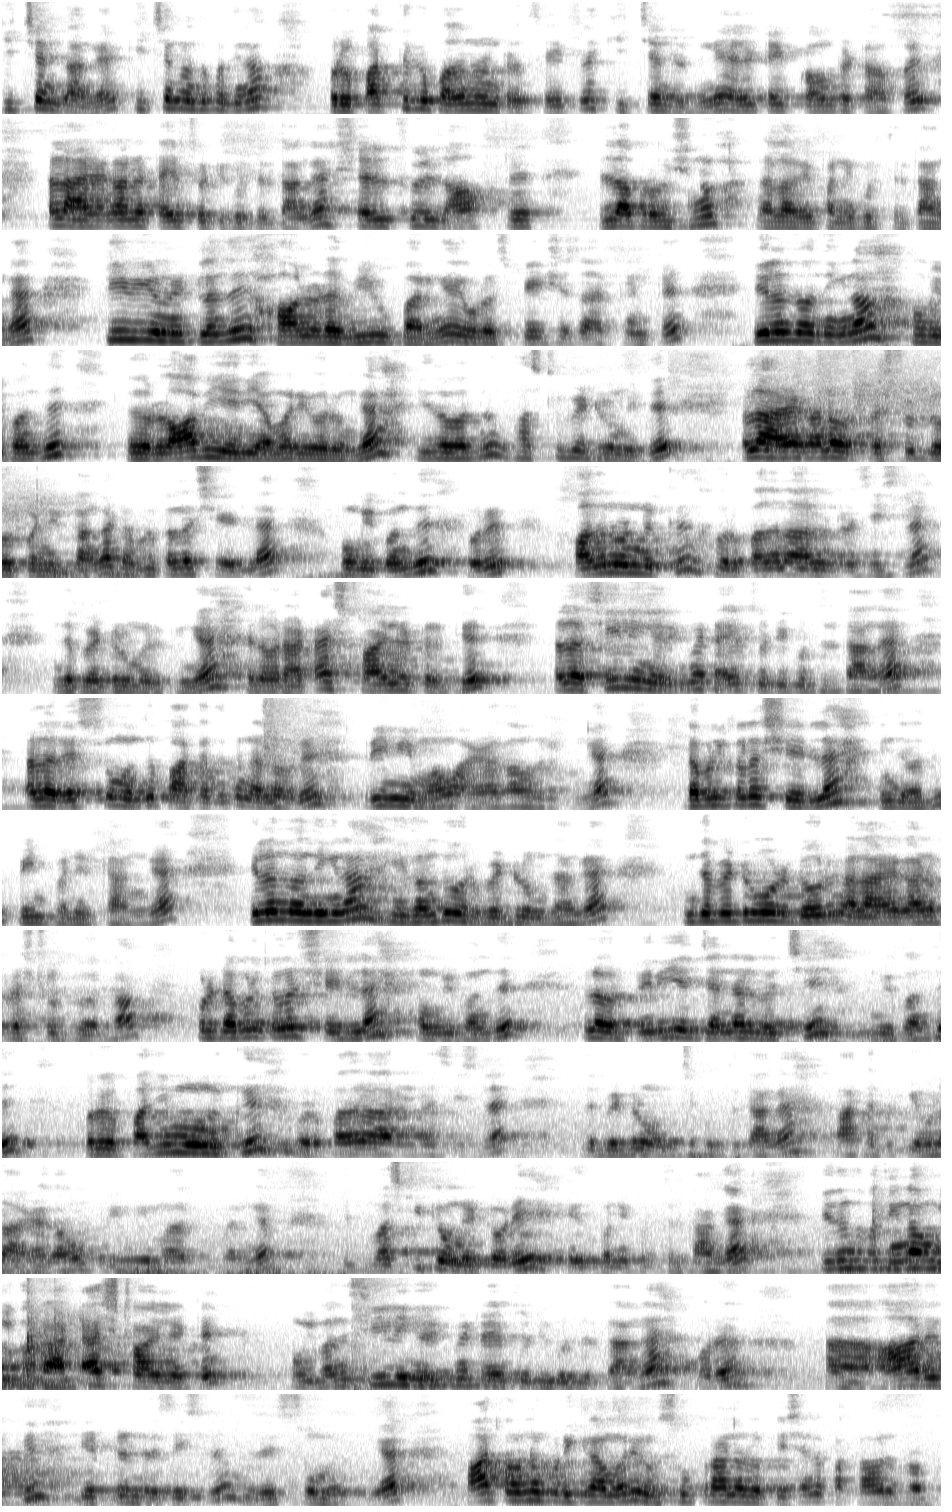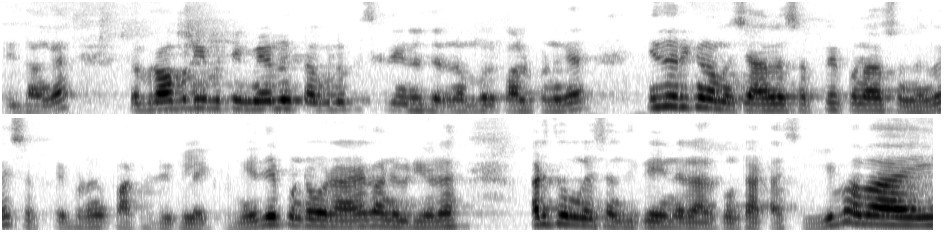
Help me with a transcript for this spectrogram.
கிச்சன் தாங்க. கிச்சன் வந்து பார்த்தீங்கன்னா ஒரு பத்துக்கு பதினொன்று சைஸில் கிச்சன் இருக்குங்க. எல் டைப் கவுண்டர் டாப்பு நல்லா அழகான டைப்ஸ் ஒட்டி கொடுத்துருக்காங்க. ஷெல்ஃபு லாஃப்ட்டு எல்லா ப்ரொவிஷனும் நல்லாவே பண்ணி கொடுத்துருக்காங்க. டிவி யூனிட்லேருந்து ஹாலோட வியூ பாருங்கள் எவ்வளோ ஸ்பேஷியஸாக இருக்குன்ட்டு. இதுலேருந்து வந்தீங்கன்னா உங்களுக்கு வந்து இது ஒரு லாபி ஏரியா மாதிரி வருங்க. இதில் வந்து ஃபஸ்ட்டு பெட்ரூம் இது. நல்லா அழகான ஒரு ப்ரெஸ் டோர் பண்ணியிருக்காங்க டபுள் கலர் ஷேடில் உங்களுக்கு வந்து ஒரு பதினொன்றுக்கு ஒரு பதினாலுன்ற சைஸில் இந்த பெட்ரூம் இருக்குங்க. இதில் ஒரு அட்டாச் டாய்லெட் இருக்குது நல்ல சீலிங் வரைக்குமே டைல்ஸ் ஒட்டி கொடுத்துருக்காங்க. நல்ல ரெஸ்ட் ரூம் வந்து பார்க்கறதுக்கு நல்ல ஒரு ப்ரீமியமாகவும் அழகாகவும் இருக்குங்க. டபுள் கலர் ஷேடில் இந்த வந்து பெயிண்ட் பண்ணியிருக்காங்க இதில் வந்து வந்தீங்கன்னா இது வந்து ஒரு பெட்ரூம் தாங்க. இந்த பெட்ரூமோட டோர் நல்ல அழகான ப்ரெஸ் டோர் தான். ஒரு டபுள் கலர் ஷேடில் உங்களுக்கு வந்து நல்ல ஒரு பெரிய ஜன்னல் வச்சு உங்களுக்கு வந்து ஒரு பதிமூணுக்கு ஒரு பதினாறுன்ற சைஸில் இந்த பெட்ரூம் வச்சு கொடுத்துருக்காங்க. பார்க்கறதுக்கு எவ்வளோ அழகாகவும் ப்ரீமியமாக இருக்கு பாருங்கள் இது மஸ்கிட்டோ நெட்டோடய இது பண்ணி கொடுத்துருக்காங்க. இது வந்து பார்த்தீங்கன்னா உங்களுக்கு ஒரு அட்டாச் டாய்லெட்டு உங்களுக்கு வந்து சீலிங் வரைக்குமே டைப் ஒட்டி கொடுத்துருக்காங்க. ஒரு ஆறுக்கு எட்டுன்ற சைஸில் ரெஸ்ட் ரூம் இருக்குங்க. பார்த்த உடனே பிடிக்கிற மாதிரி ஒரு சூப்பரான லொக்கேஷனில் பக்காவான ப்ராப்பர்ட்டி தாங்க. இந்த ப்ராப்பர்ட்டி பற்றி மேலும் தகவலுக்கு ஸ்க்ரீனில் தெரிய நம்பர் கால் பண்ணுங்கள் இது வரைக்கும் நம்ம சேனலை சப்ஸ்கிரைப் பண்ணால் சொன்னாங்க சப்ஸ்கிரைப் பண்ணுங்கள் பார்க்குறதுக்கு லைக் பண்ணுங்கள் இதே போன்ற ஒரு அழகான வீடியோவில் அடுத்து உங்களை சந்திக்கிறேன். நல்லா இருக்கும். சி பாய்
